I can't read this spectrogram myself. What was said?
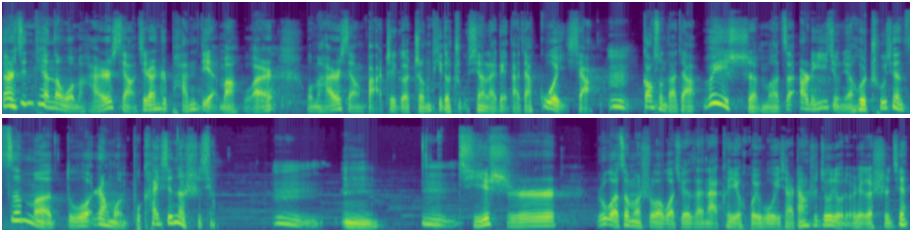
但是今天呢，我们还是想，既然是盘点嘛，我还是我们还是想把这个整体的主线来给大家过一下，嗯，告诉大家为什么在二零一九年会出现这么多让我们不开心的事情。嗯。嗯，嗯。其实如果这么说，我觉得咱俩可以回顾一下当时九九六这个事件。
